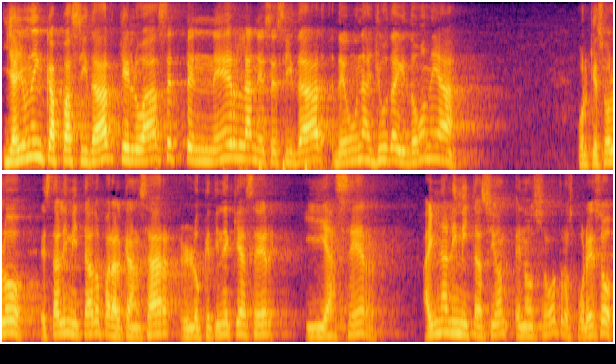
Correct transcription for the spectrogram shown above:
Y hay una incapacidad que lo hace tener la necesidad de una ayuda idónea porque solo está limitado para alcanzar lo que tiene que hacer y hacer. Hay una limitación en nosotros. Por eso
